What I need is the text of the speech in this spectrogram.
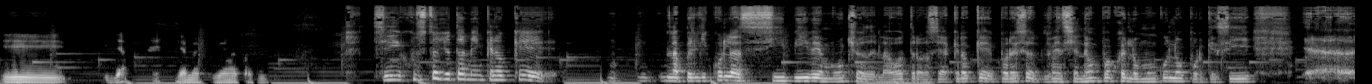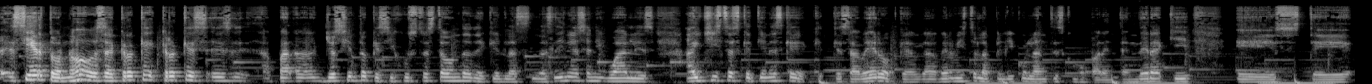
y, ya, ya me, ya me pasé. Sí, justo yo también creo que la película sí vive mucho de la otra, o sea, creo que por eso mencioné un poco el homúnculo, porque sí, eh, es cierto, ¿no? O sea, creo que, creo que es, yo siento que sí, justo esta onda de que las, líneas sean iguales, hay chistes que tienes que, saber o que haber visto la película antes como para entender aquí, este,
